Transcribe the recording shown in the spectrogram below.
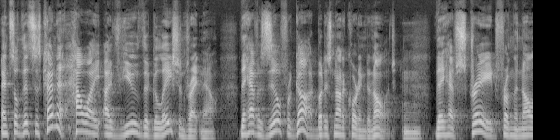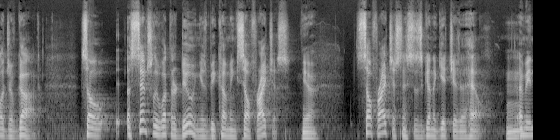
And so this is kind of how I, I view the Galatians right now. They have a zeal for God, but it's not according to knowledge. Mm-hmm. They have strayed from the knowledge of God. So essentially, what they're doing is becoming self righteous. Yeah. Self righteousness is going to get you to hell. Mm-hmm. I mean,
